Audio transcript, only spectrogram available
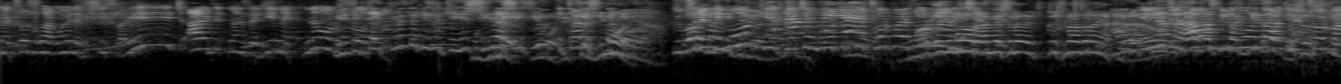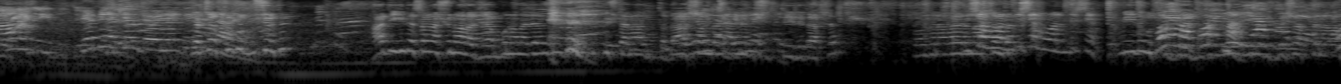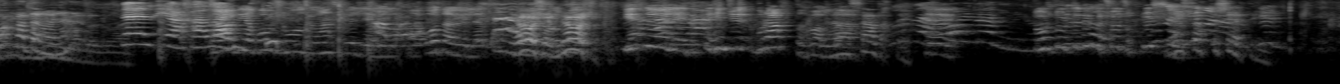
Benim çocuklarım öyle bir şey var. Hiç ayırt etmezler yemek ne olursa Bizim olsun. tekimiz de bizimki hiç şive yine, şiş yine, yok ki yine, çalıştım yine o. o ya. Yüksel Zorla yemiyor gidiyor ki. ya. Geçen gördüm diyor çorbayı Orada zorla yine o içecek. annesine kız nazına yapıyor. Ya. bir- Bir de halam film orada diyor çorba ayrıydı diyor. Bebeğken de öyleydi. Geçen sucuk pişirdi. Hadi yine sana şunu alacağım, bunu alacağım. Üç tane aldı. Akşam da yine pişirdiydik akşam. Ondan yarın Düşem akşam oğlum da düşem oğlum düşem. midem Korkma, ısıtıyor. korkma. Yedik, beş altı tane aldım. Korkmadan oyna. Ben yakalayayım. Abiye komşum oldu nasıl böyle O da öyle. Yavaş ol, yavaş ol. Biz de öyleydik de hinci bıraktık vallahi. sağlık de. He. Dur dur dedim mi çocuk düşüyor. Yasak düşer diye.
